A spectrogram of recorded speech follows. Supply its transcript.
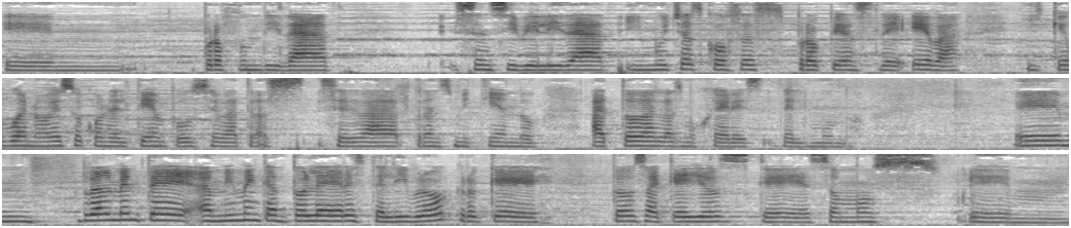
em, profundidad, sensibilidad y muchas cosas propias de Eva y que bueno, eso con el tiempo se va, se va transmitiendo a todas las mujeres del mundo. Em, realmente a mí me encantó leer este libro, creo que todos aquellos que somos, em,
